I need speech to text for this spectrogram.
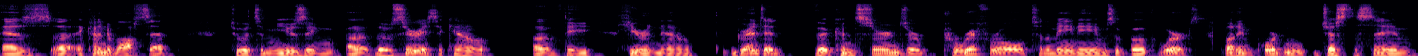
as uh, a kind of offset to its amusing, uh, though serious account of the here and now. Granted, the concerns are peripheral to the main aims of both works, but important just the same.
